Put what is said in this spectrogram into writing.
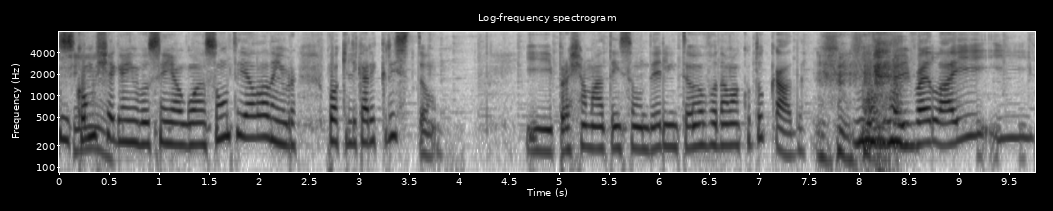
Em como chegar em você em algum assunto e ela lembra, pô, aquele cara é cristão. E para chamar a atenção dele, então eu vou dar uma cutucada. aí vai lá e, e,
